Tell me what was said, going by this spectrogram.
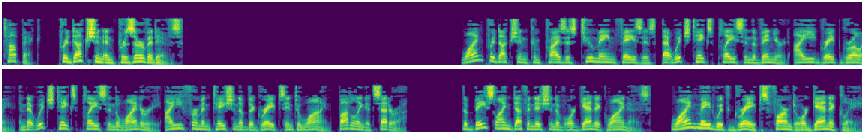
Topic: Production and preservatives Wine production comprises two main phases, that which takes place in the vineyard i.e. grape growing and that which takes place in the winery i.e. fermentation of the grapes into wine, bottling etc. The baseline definition of organic wine is, "...wine made with grapes farmed organically",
